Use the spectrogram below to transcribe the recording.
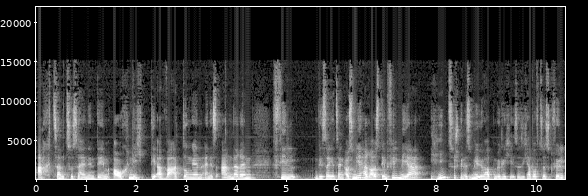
achtsam zu sein, in dem auch nicht die Erwartungen eines anderen viel, wie soll ich jetzt sagen, aus mir heraus dem viel mehr hinzuspielen, als mir überhaupt möglich ist. Also ich habe oft so das Gefühl,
